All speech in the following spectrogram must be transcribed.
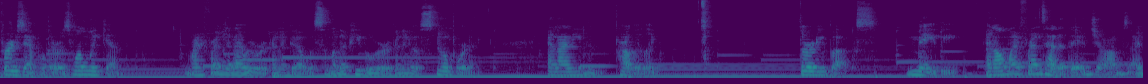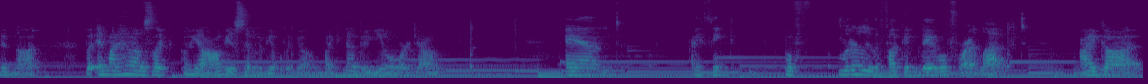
for example, there was one weekend, my friend and I we were gonna go with some other people. We were gonna go snowboarding, and I needed probably like thirty bucks, maybe. And all my friends had it; they had jobs. I did not. But in my head, I was like, oh yeah, obviously I'm gonna be able to go. Like, no biggie, it'll work out. And I think bef- literally the fucking day before I left, I got,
